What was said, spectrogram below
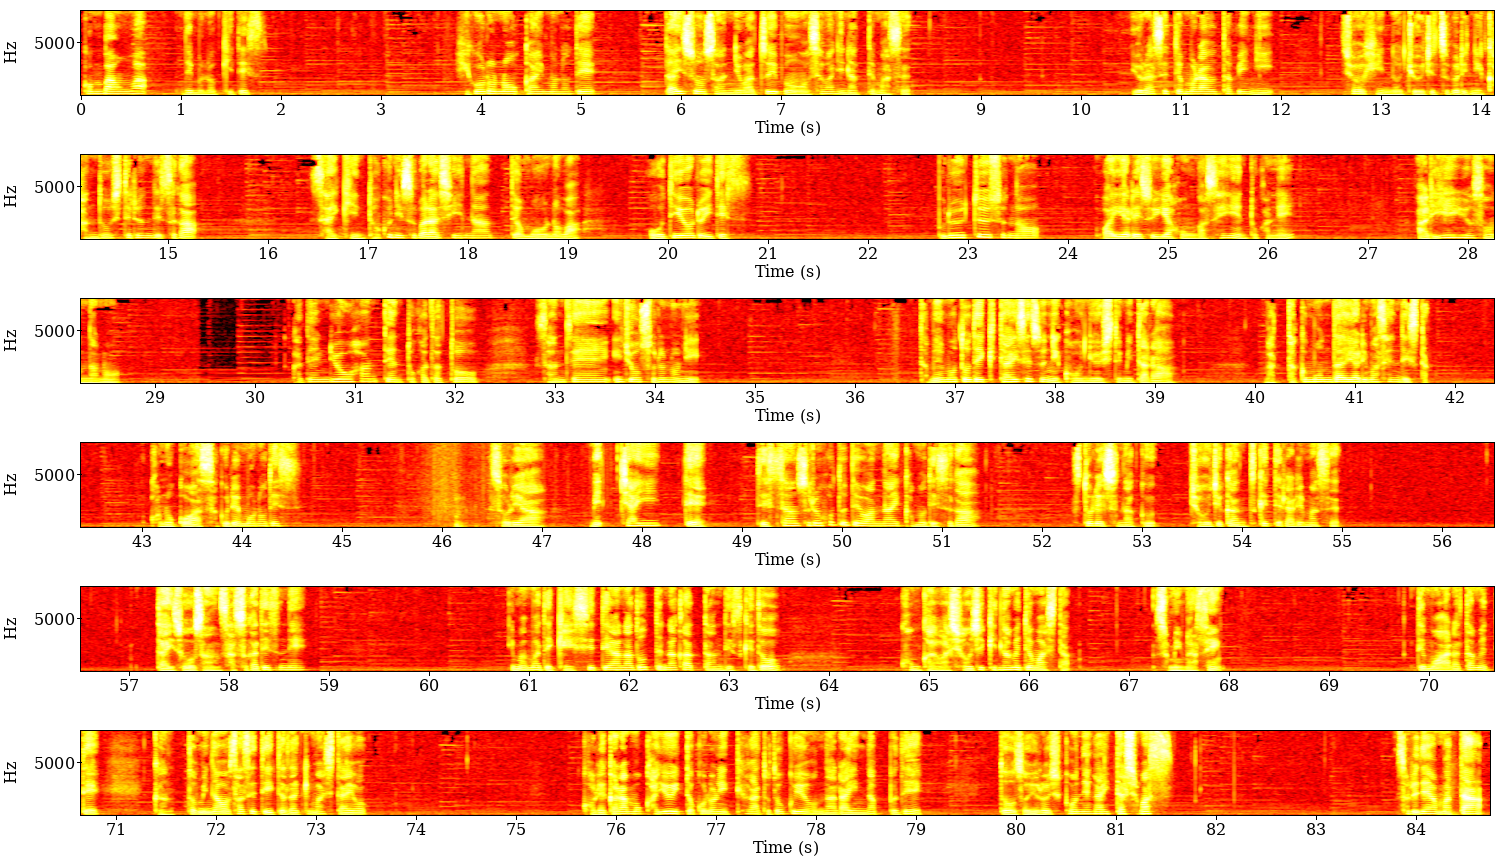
こんばんは、ネムの木です。日頃のお買い物でダイソーさんには随分お世話になってます。寄らせてもらうたびに商品の充実ぶりに感動してるんですが最近特に素晴らしいなって思うのはオーディオ類です。Bluetooth のワイヤレスイヤホンが1000円とかね。ありえんよそんなの。家電量販店とかだと3000円以上するのにダメ元で期待せずに購入してみたら全く問題ありませんでした。この子は優れものです。そりゃめっちゃいいって絶賛するほどではないかもですがストレスなく長時間つけてられます。ダイソーさんさすがですね。今まで決して侮ってなかったんですけど今回は正直舐めてました。すみません。でも改めてぐんと見直させていただきましたよ。これからもかゆいところに手が届くようなラインナップでどうぞよろしくお願いいたします。それではまた。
